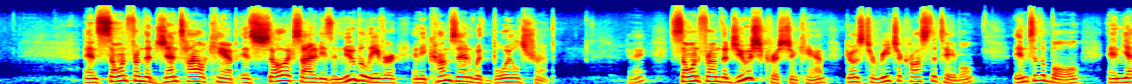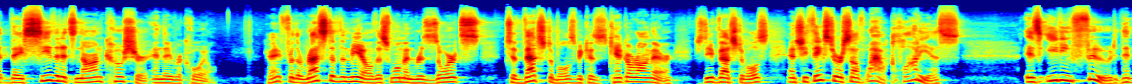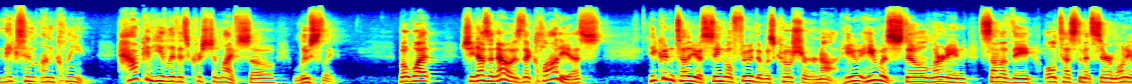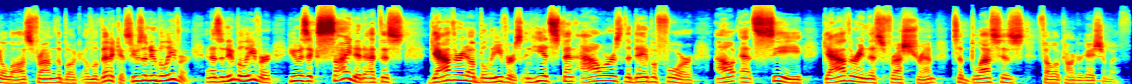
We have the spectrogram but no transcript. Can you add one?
and someone from the Gentile camp is so excited. He's a new believer, and he comes in with boiled shrimp. Okay? Someone from the Jewish Christian camp goes to reach across the table into the bowl, and yet they see that it's non kosher and they recoil. Okay? For the rest of the meal, this woman resorts to vegetables because can't go wrong there. Just eat vegetables. And she thinks to herself, wow, Claudius is eating food that makes him unclean. How can he live his Christian life so loosely? But what she doesn't know is that Claudius, he couldn't tell you a single food that was kosher or not. He, he was still learning some of the Old Testament ceremonial laws from the book of Leviticus. He was a new believer. And as a new believer, he was excited at this gathering of believers. And he had spent hours the day before out at sea gathering this fresh shrimp to bless his fellow congregation with.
